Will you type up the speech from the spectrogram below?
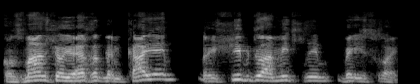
כל זמן שהוא יחד במקיים, לא ישיבדו המצרים בישראל.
